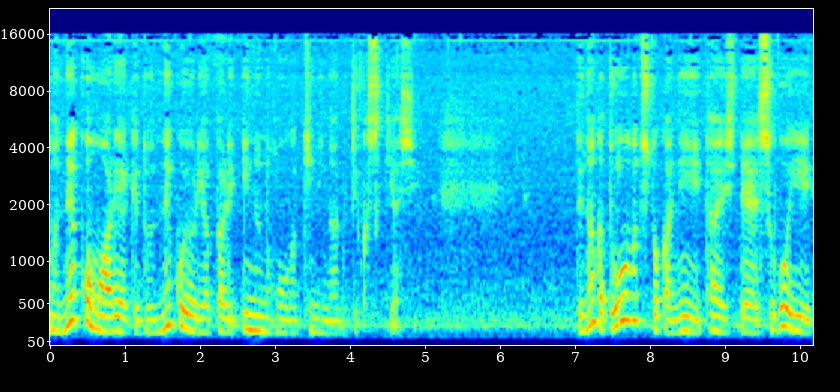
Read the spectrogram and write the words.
まあ猫もあれやけど猫よりやっぱり犬の方が気になるっていうか好きやしでなんか動物とかに対してすごい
